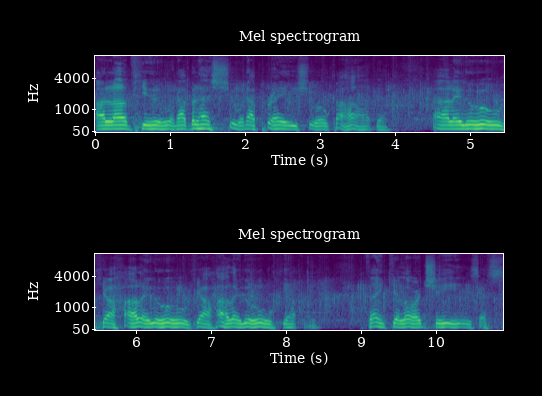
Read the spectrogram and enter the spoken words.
I love you and I bless you and I praise you, oh God. Hallelujah, hallelujah, hallelujah. Thank you, Lord Jesus.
